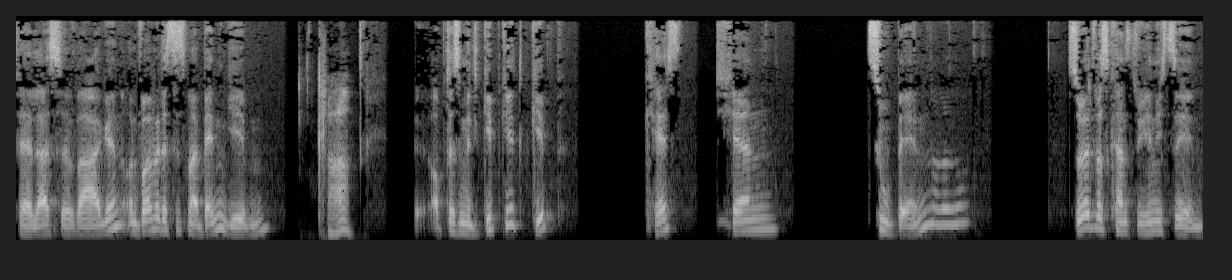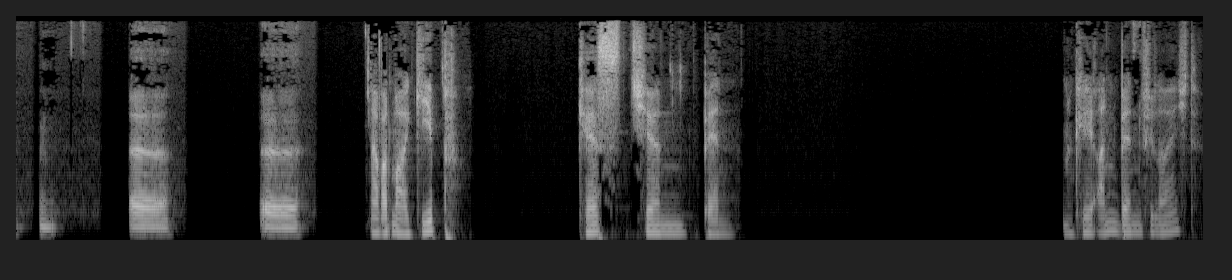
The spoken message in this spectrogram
verlasse Wagen. Und wollen wir das jetzt mal Ben geben? Klar. Ob das mit Gib geht, Gib Kästchen zu Ben oder so? So etwas kannst du hier nicht sehen. Hm. Äh, äh, Na, warte mal. Gib Kästchen Ben. Okay, an Ben vielleicht.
